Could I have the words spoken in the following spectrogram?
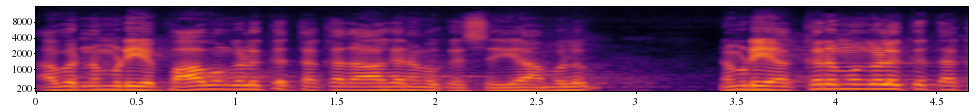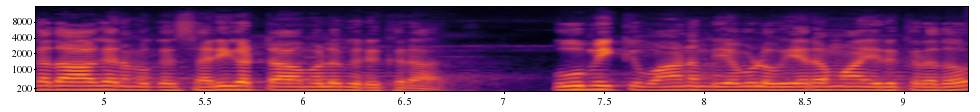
அவர் நம்முடைய பாவங்களுக்கு தக்கதாக நமக்கு செய்யாமலும் நம்முடைய அக்கிரமங்களுக்கு தக்கதாக நமக்கு சரிகட்டாமலும் இருக்கிறார். பூமிக்கு வானம் எவ்வளவு உயரமாக இருக்கிறதோ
